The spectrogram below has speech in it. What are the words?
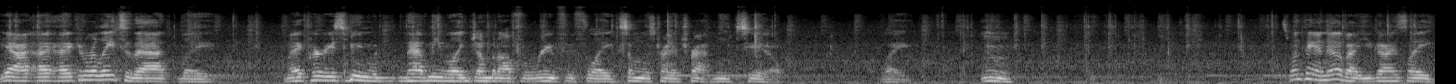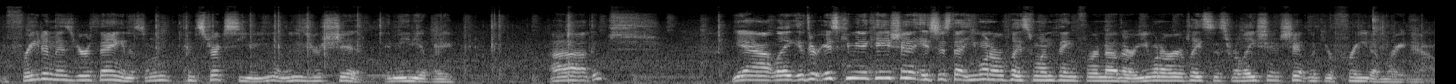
yeah, I, I can relate to that. Like my Aquarius moon would have me like jumping off a roof if like someone was trying to trap me too. Like, mm. It's one thing I know about you guys. Like freedom is your thing, and if someone constricts you, you will lose your shit immediately. Uh, oops. Yeah, like if there is communication, it's just that you want to replace one thing for another. You want to replace this relationship with your freedom right now.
